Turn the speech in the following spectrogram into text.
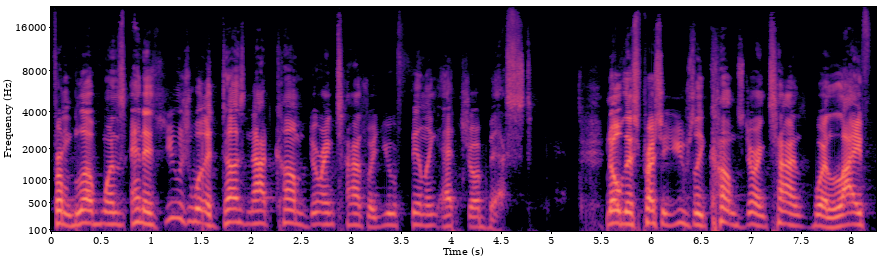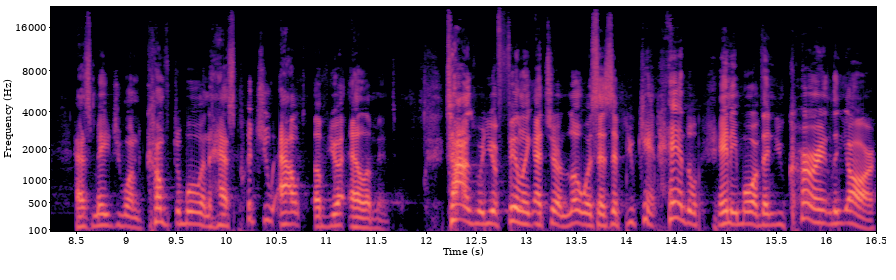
from loved ones. And as usual, it does not come during times where you're feeling at your best. No, this pressure usually comes during times where life has made you uncomfortable and has put you out of your element. Times where you're feeling at your lowest as if you can't handle any more than you currently are.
